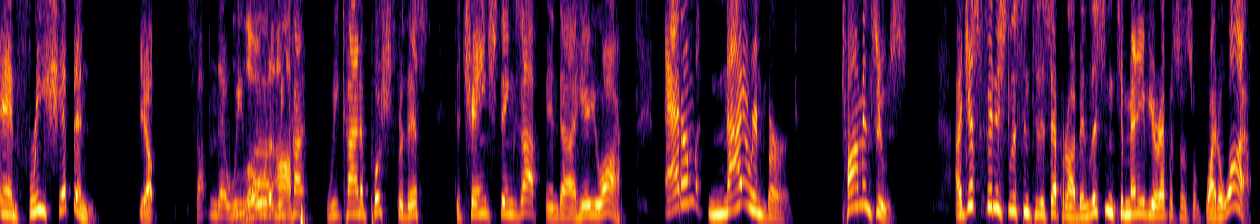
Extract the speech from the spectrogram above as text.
and free shipping. Yep. Something that we Load uh, we up. kind we kind of pushed for this to change things up, and uh, here you are, Adam Nirenberg, Tom and Zeus. I just finished listening to this episode. I've been listening to many of your episodes for quite a while,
